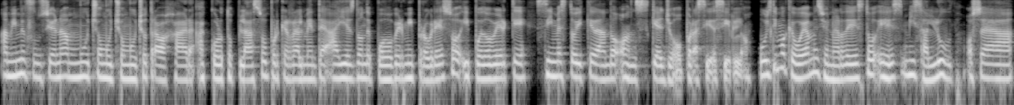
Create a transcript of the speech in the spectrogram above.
A mí me funciona mucho, mucho, mucho trabajar a corto plazo porque realmente ahí es donde puedo ver mi progreso y puedo ver que sí me estoy quedando on schedule, por así decirlo. Último que voy a mencionar de esto es mi salud. O sea,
